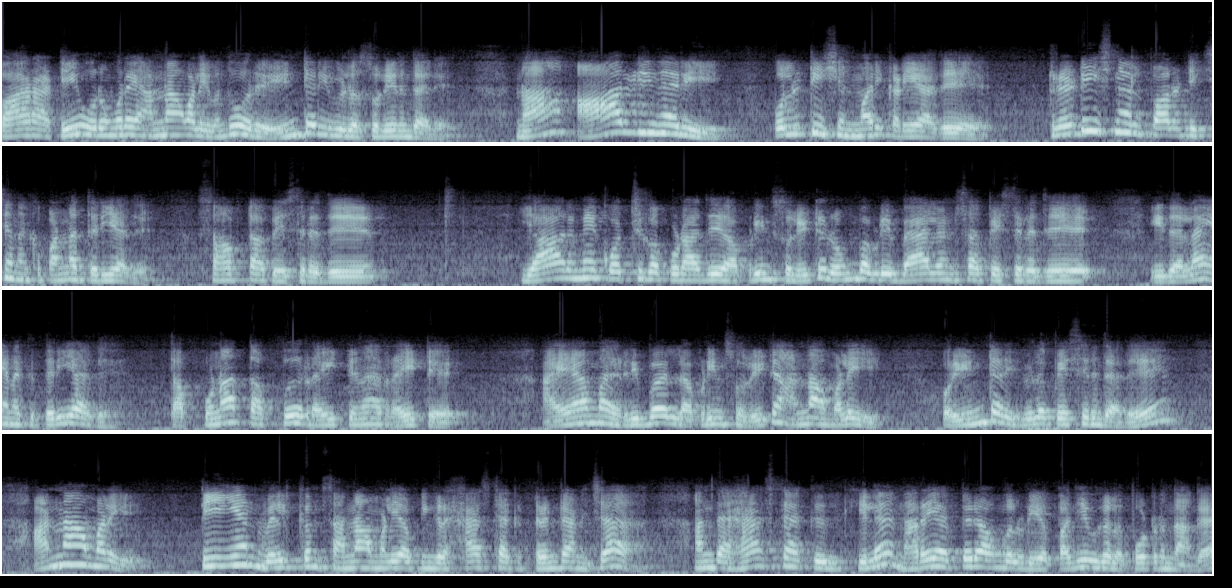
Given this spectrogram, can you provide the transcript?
பாராட்டி ஒரு முறை அண்ணாமலை வந்து ஒரு இன்டர்வியூவில் சொல்லியிருந்தாரு. நான் ஆர்டினரி பொலிட்டிஷியன் மாதிரி கிடையாது. ட்ரெடிஷ்னல் பாலிட்டிக்ஸ் எனக்கு பண்ண தெரியாது. சாஃப்டாக பேசுறது யாருமே கொச்சுக்க கூடாது அப்படின்னு சொல்லிட்டு ரொம்ப அப்படி பேலன்ஸாக பேசுறது இதெல்லாம் எனக்கு தெரியாது. தப்புனா தப்பு ரைட்டுனா ரைட்டு ஐ ஆம் அ ரிபல் அப்படின்னு சொல்லிட்டு அண்ணாமலை ஒரு இன்டர்வியூவில் பேசியிருந்தாரு. அண்ணாமலை டிஎன் வெல்கம்ஸ் அண்ணாமலை அப்படிங்கிற ஹேஷ்டேக் ட்ரெண்ட் ஆனிச்சா? அந்த ஹேஷ்டேக்கு கீழே நிறைய பேர் அவங்களுடைய பதிவுகளை போட்டிருந்தாங்க.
